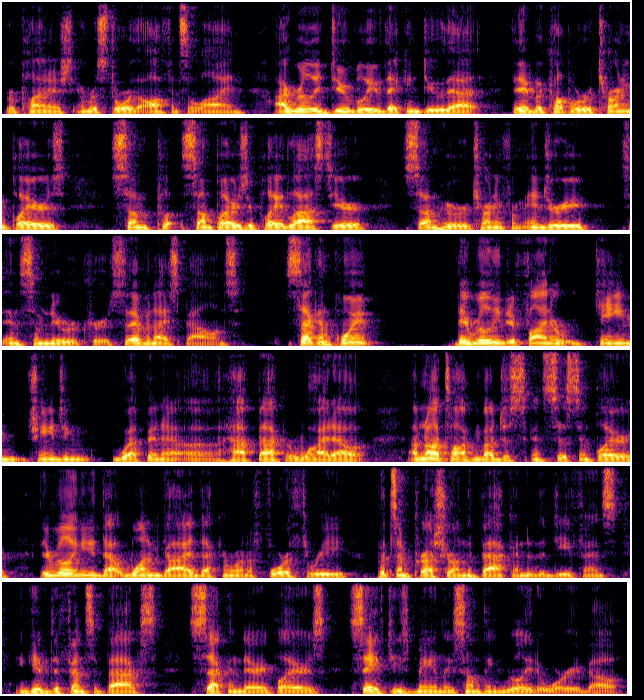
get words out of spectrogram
replenish, and restore the offensive line. I really do believe they can do that. They have a couple returning players, some some players who played last year, some who are returning from injury, and some new recruits. So they have a nice balance. Second point, they really need to find a game changing weapon at a halfback or wideout. I'm not talking about just a consistent player. They really need that one guy that can run a 4 3, put some pressure on the back end of the defense, and give defensive backs, secondary players, safeties mainly something really to worry about.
